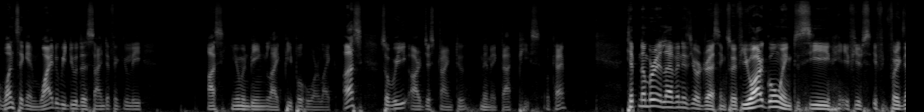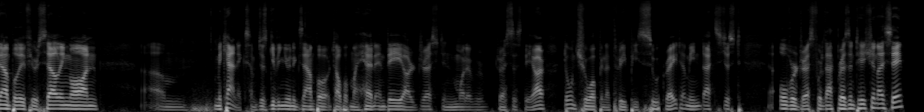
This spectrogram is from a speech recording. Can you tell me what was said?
once again, why do we do this scientifically us human being like people who are like us. So we are just trying to mimic that piece. Okay. Tip number 11 is your dressing. So if you are going to see, if you, if for example, if you're selling on um, mechanics, I'm just giving you an example top of my head, and they are dressed in whatever dresses they are, don't show up in a three piece suit, right? I mean, that's just overdressed for that presentation, I say.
